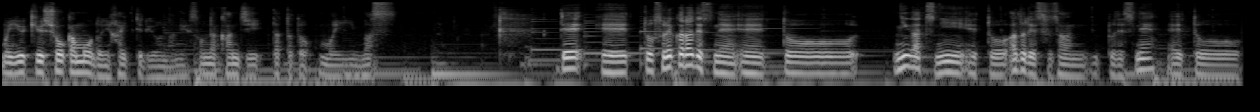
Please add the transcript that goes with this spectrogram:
もう有給消化モードに入ってるようなね、そんな感じだったと思います。で、えっと、それからですね、えっと、2月に、えっと、アドレスさんとですね、えっと、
